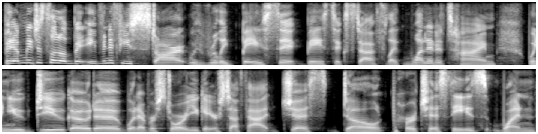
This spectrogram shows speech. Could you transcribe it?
but I mean, just a little bit. Even if you start with really basic, basic stuff, like one at a time. When you do go to whatever store you get your stuff at, just don't purchase these one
